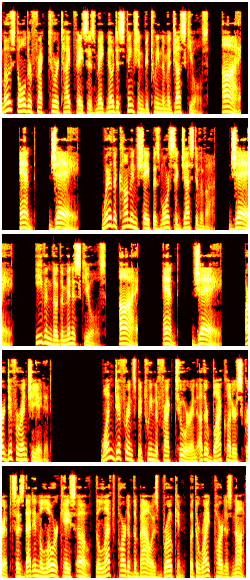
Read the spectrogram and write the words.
Most older Fraktur typefaces make no distinction between the majuscules I and J, where the common shape is more suggestive of a J, even though the minuscules I and J are differentiated. One difference between the Fraktur and other blackletter scripts is that in the lower case o, the left part of the bow is broken, but the right part is not.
